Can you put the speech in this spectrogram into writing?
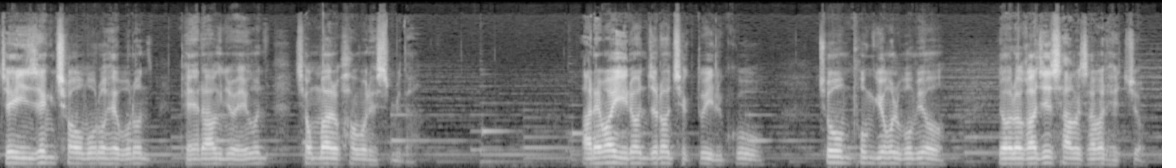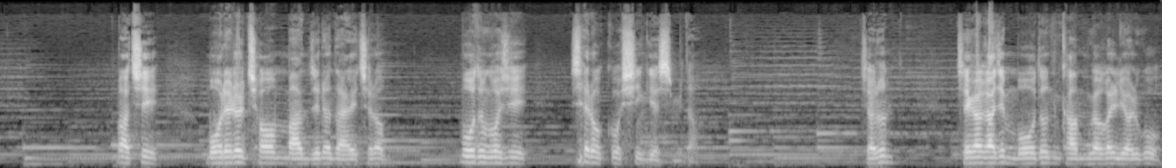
제 인생 처음으로 해보는 배낭 여행은 정말 황홀했습니다. 아내와 이런저런 책도 읽고 좋은 풍경을 보며 여러 가지 상상을 했죠. 마치 모래를 처음 만지는 아이처럼 모든 것이 새롭고 신기했습니다. 저는 제가 가진 모든 감각을 열고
